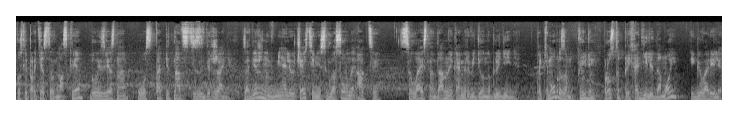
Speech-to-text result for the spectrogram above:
после протестов в Москве, было известно о 115 задержаниях. Задержанным вменяли участие в несогласованной акции, ссылаясь на данные камер видеонаблюдения. Таким образом, к людям просто приходили домой и говорили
